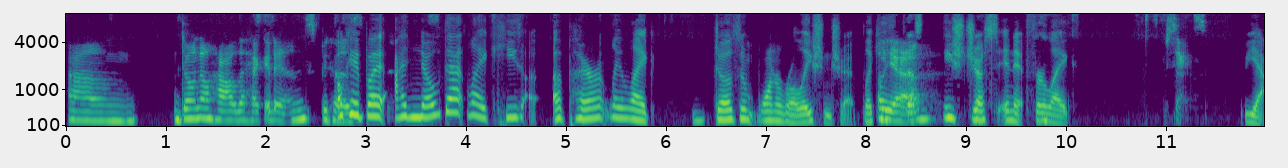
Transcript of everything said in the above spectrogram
Um, don't know how the heck it ends because okay, but I know that like he's apparently like doesn't want a relationship. Like Oh, he's yeah. just he's just in it for like sex, yeah,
